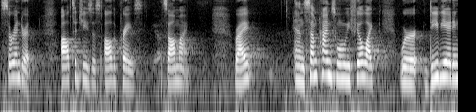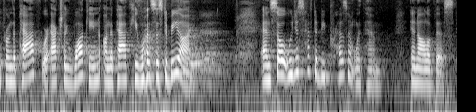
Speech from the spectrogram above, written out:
surrender it. All to Jesus, all the praise. It's all mine. Right? And sometimes when we feel like we're deviating from the path, we're actually walking on the path He wants us to be on. And so we just have to be present with Him in all of this.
